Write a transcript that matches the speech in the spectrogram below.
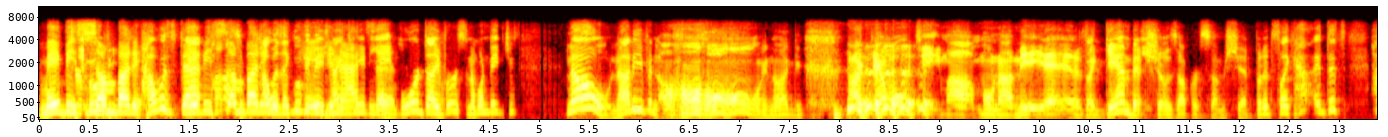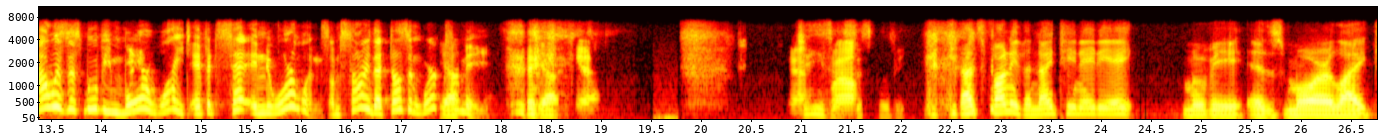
Maybe movie. somebody How is that maybe possible? somebody How with is a the movie made in Cajun 1988 accent. more diverse than the one made in two- No, not even. Oh, you know, I, I guarantee, ma, mon ami. Yeah, it's like Gambit shows up or some shit. But it's like, how that's how is this movie more white if it's set in New Orleans? I'm sorry, that doesn't work Yeah. for me. Yep. Yeah. Jesus, Well, this movie. That's funny. The 1988 movie is more like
